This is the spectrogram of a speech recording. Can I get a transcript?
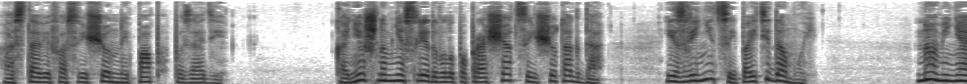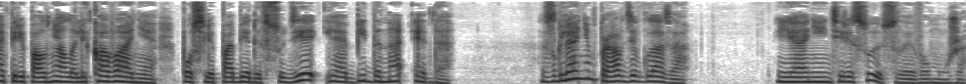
оставив освещенный паб позади. Конечно, мне следовало попрощаться еще тогда, извиниться и пойти домой. Но меня переполняло ликование после победы в суде и обида на Эда. Взглянем правде в глаза. Я не интересую своего мужа.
